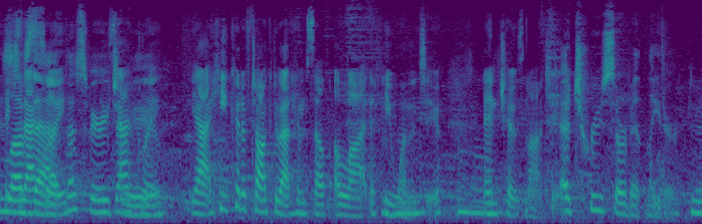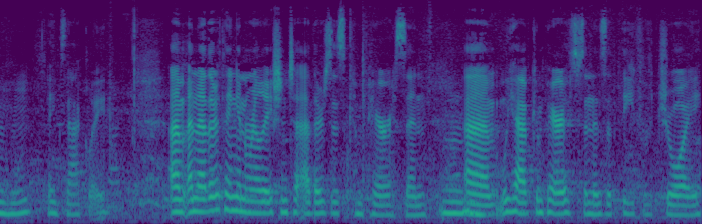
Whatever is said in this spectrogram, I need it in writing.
Yeah, love exactly. that. That's very exactly. true. Yeah, he could have talked about himself a lot if he wanted to, and chose not to. A true servant leader. Exactly. Um, another thing in relation to others is comparison. Um, we have comparison as a thief of joy.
